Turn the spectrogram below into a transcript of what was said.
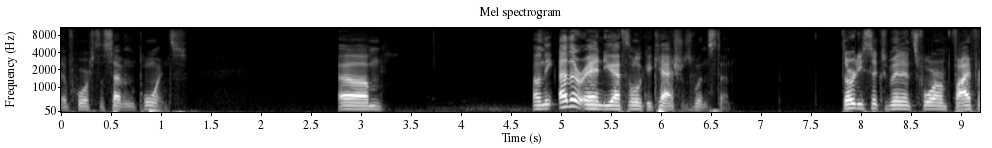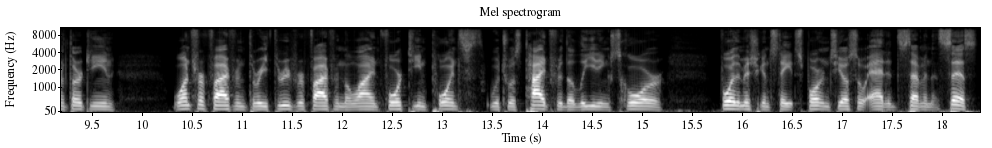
of course the seven points. Um, on the other end, you have to look at Cassius Winston. 36 minutes for him, 5 for 13, one for five from three, three for five from the line, 14 points, which was tied for the leading scorer for the Michigan State Spartans. He also added seven assists.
